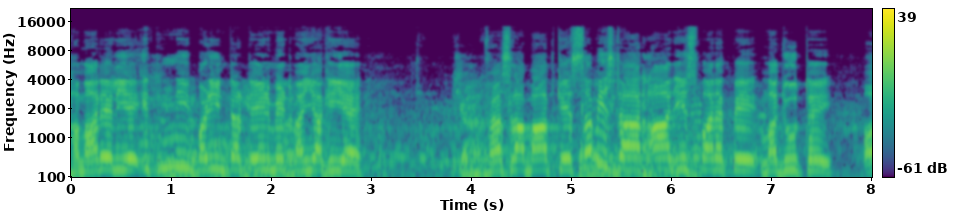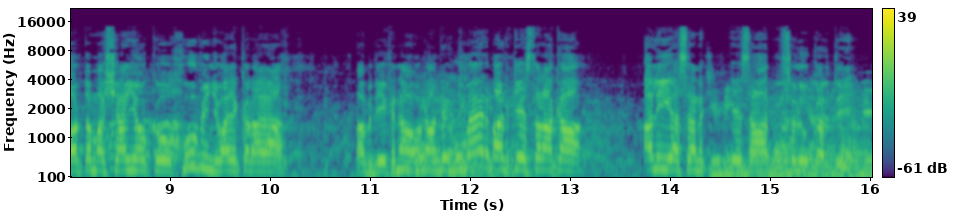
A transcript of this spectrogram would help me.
हमारे लिए इतनी बड़ी इंटरटेनमेंट मुहैया की है। फैसलाबाद के सभी स्टार आज इस पार्क पे मौजूद थे। और तमाशाइयों को खूब इंजॉय कराया। अब देखना होगा कि उमैर बाट के इस तरह का अली हसन के साथ सलूक करते हैं है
